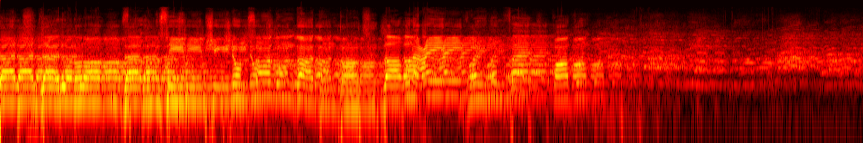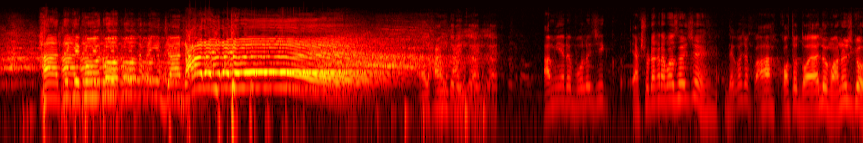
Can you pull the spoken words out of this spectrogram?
দাল জালুন রা জাগুন সিন শিনুন সাদুন দাদুন তা জাগুন আইন গাইনুন ফা কাফুন। হাদিকে করো যা নারাই আলহামদুলিল্লাহ। আমি আরে বলেছি একশো টাকার আওয়াজ হয়েছে? দেখো আহ কত দয়ালু মানুষ গো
